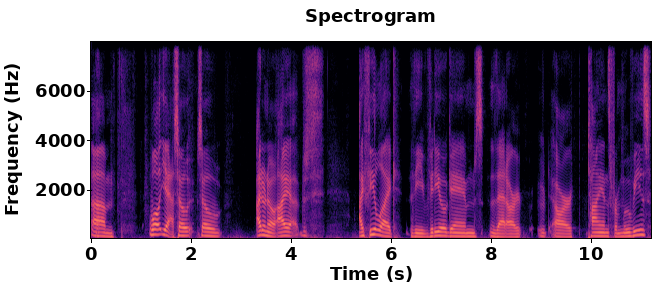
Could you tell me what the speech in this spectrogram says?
Um, well, yeah. So, so I don't know. I uh, just- I feel like the video games that are are tie-ins from movies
